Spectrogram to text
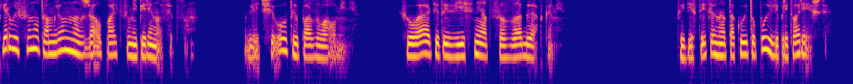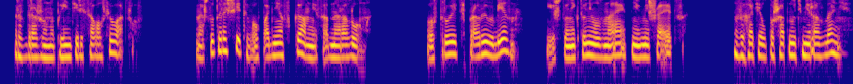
Первый сын утомленно сжал пальцами переносицу. «Для чего ты позвал меня? Хватит изъясняться с загадками». «Ты действительно такой тупой или притворяешься?» Раздраженно поинтересовался Вацлав. «На что ты рассчитывал, подняв камни с дна разлома? Устроить прорыв бездны? И что никто не узнает, не вмешается? Захотел пошатнуть мироздание?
